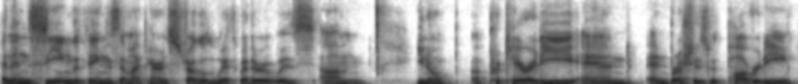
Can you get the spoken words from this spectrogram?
and then seeing the things that my parents struggled with, whether it was um, you know precarity and and brushes with poverty,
